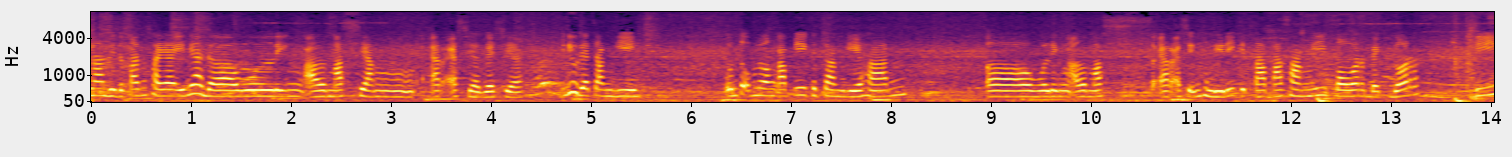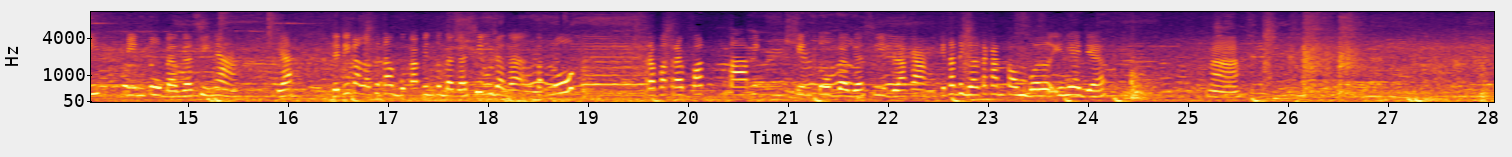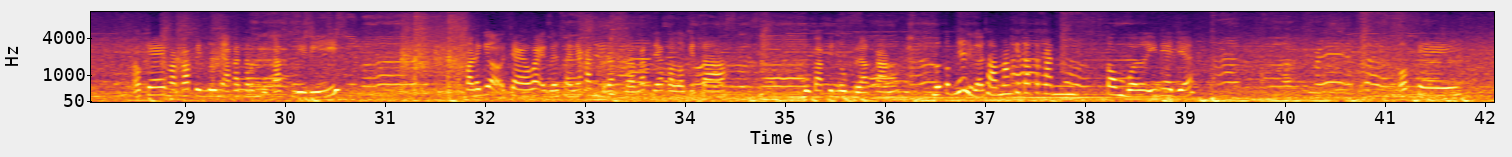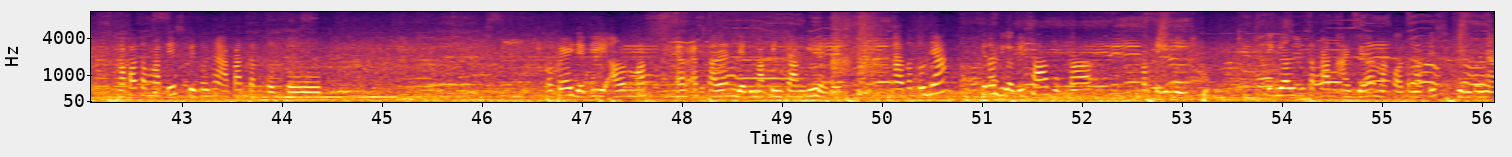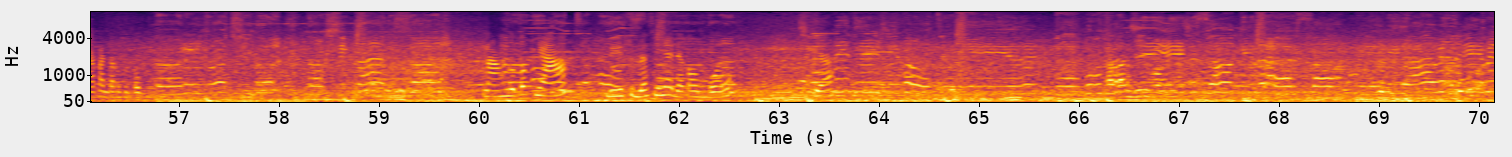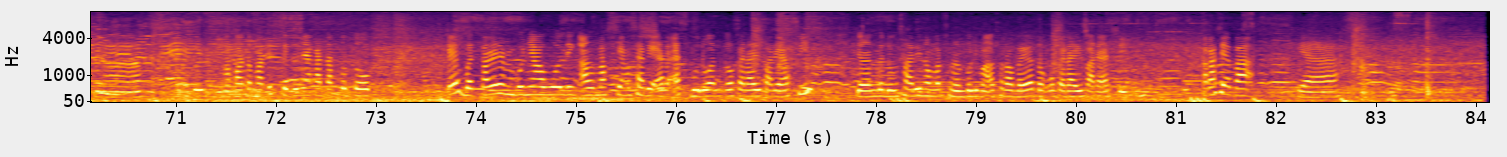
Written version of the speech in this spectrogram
Nah, di depan saya ini ada Wuling Almas yang RS ya, guys ya. Ini udah canggih. Untuk melengkapi kecanggihan uh, Wuling Almas RS ini sendiri, kita pasangi power backdoor di pintu bagasinya, ya. Jadi kalau kita buka pintu bagasi udah nggak perlu repot-repot tarik pintu bagasi belakang. Kita tinggal tekan tombol ini aja. Nah, oke, maka pintunya akan terbuka sendiri. Apalagi kalau cewek biasanya kan berat banget ya kalau kita buka pintu belakang. Nutupnya juga sama, kita tekan tombol ini aja. Oke, maka otomatis pintunya akan tertutup. Oke, jadi Almas RS kalian jadi makin canggih ya guys. Nah tentunya kita juga bisa buka seperti ini. Tinggal ditekan aja, maka otomatis pintunya akan tertutup. Nah nutupnya di sebelah sini ada tombol, ya. Nah, maka otomatis pintunya akan tertutup. Oke, buat kalian yang punya Wuling Almas yang seri RS, buruan ke Ferrari Variasi, Jalan Gedung Sari nomor 95 Surabaya, toko Ferrari Variasi. Makasih ya, Pak. Ya.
